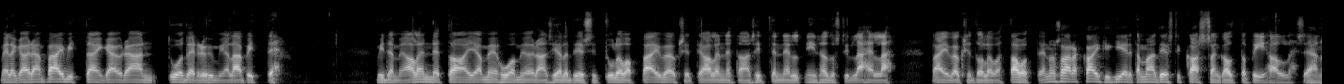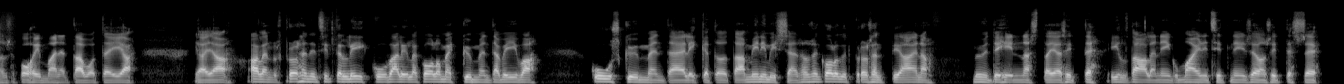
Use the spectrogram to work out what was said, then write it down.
meillä käydään päivittäin, käydään tuoteryhmiä läpitte, mitä me alennetaan ja me huomioidaan siellä tietysti tulevat päiväykset ja alennetaan sitten ne niin sanotusti lähellä päiväykset olevat tavoitteena on saada kaikki kiertämään tietysti kassan kautta pihalle. Sehän on se pohjimmainen tavoite ja, ja, ja alennusprosentit sitten liikkuu välillä 30-60, eli tota, minimissään se on sen 30 prosenttia aina myyntihinnasta ja sitten iltaalle, niin kuin mainitsit, niin se on sitten se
